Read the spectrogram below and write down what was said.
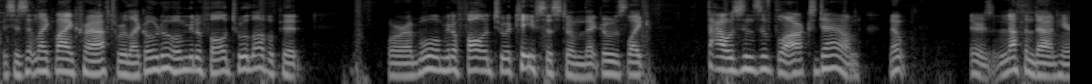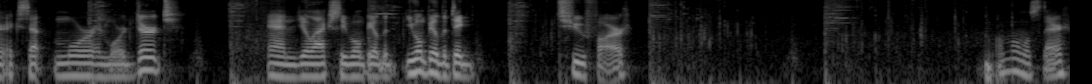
This isn't like Minecraft where like, oh no, I'm going to fall into a lava pit. Or, um, oh, I'm to fall into a cave system that goes like thousands of blocks down. Nope. There's nothing down here except more and more dirt. And you'll actually won't be able to, you won't be able to dig too far. I'm almost there.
